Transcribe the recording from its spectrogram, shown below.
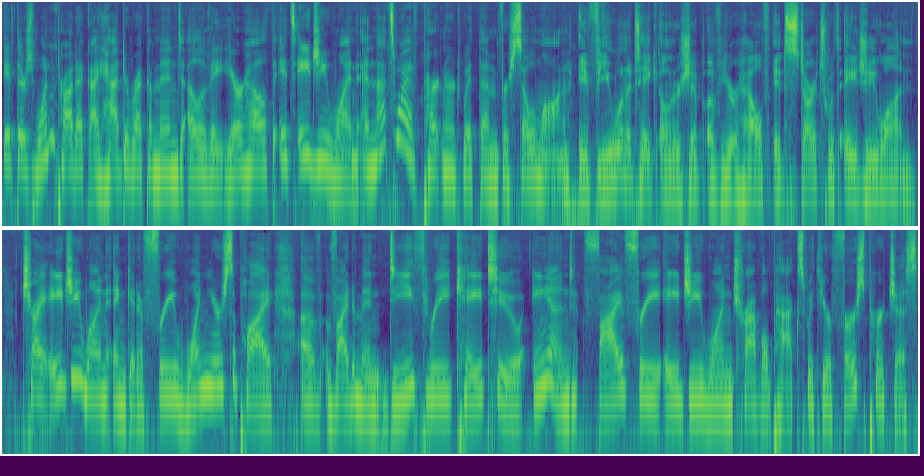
If there's one product I had to recommend to elevate your health, it's AG1, and that's why I've partnered with them for so long. If you want to take ownership of your health, it starts with AG1. Try AG1 and get a free one year supply of vitamin D3K2 and five free AG1 travel packs with your first purchase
